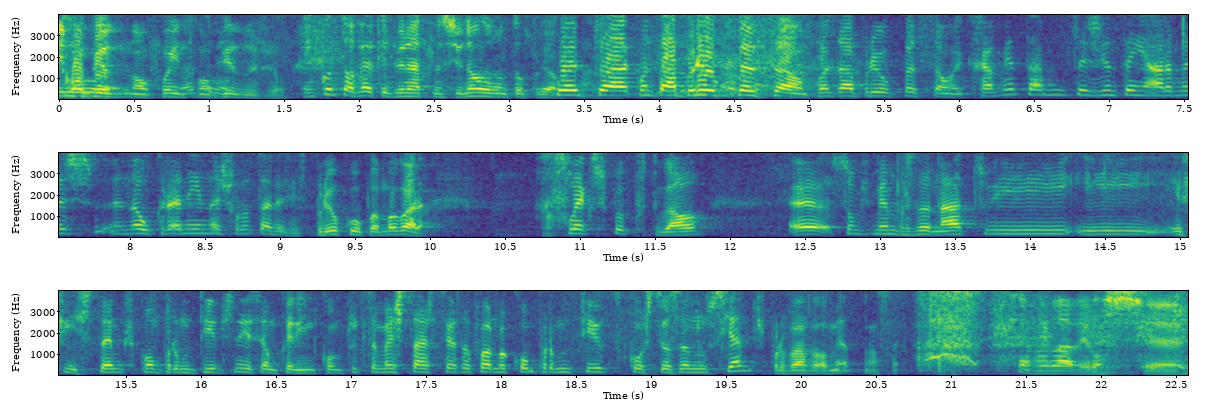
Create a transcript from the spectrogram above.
continua. interrompido, não foi Exatamente. interrompido o jogo. Enquanto houver campeonato nacional, eu não estou preocupado. Quanto à, quanto à preocupação, quanto à preocupação, é que realmente há muita gente em armas na Ucrânia e nas fronteiras. Isso preocupa-me. Agora, reflexos para Portugal, eh, somos membros da NATO e, e, enfim, estamos comprometidos nisso. É um bocadinho como tu também estás, de certa forma, comprometido com os teus anunciantes, provavelmente, não sei. Isso é verdade, eles. eh,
